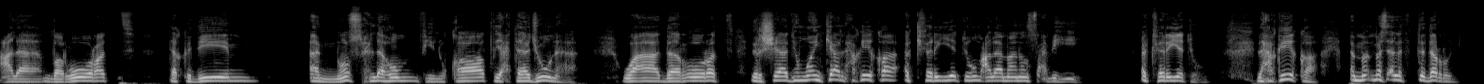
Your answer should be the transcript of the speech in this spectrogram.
على ضرورة تقديم النصح لهم في نقاط يحتاجونها. وضرورة إرشادهم وإن كان الحقيقة أكثريتهم على ما ننصح به أكثريتهم. الحقيقة مسألة التدرج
